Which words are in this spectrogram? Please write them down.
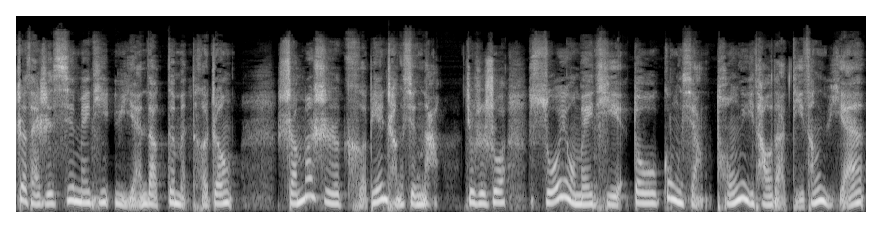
这才是新媒体语言的根本特征。什么是可编程性呢？就是说，所有媒体都共享同一套的底层语言，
